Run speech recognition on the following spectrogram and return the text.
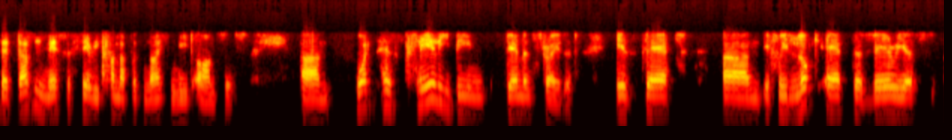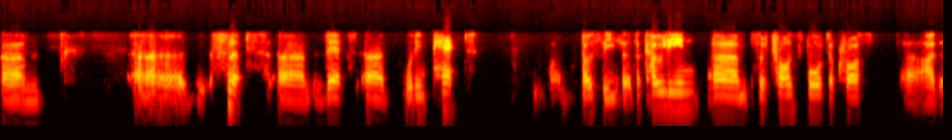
that doesn't necessarily come up with nice, neat answers. Um, what has clearly been demonstrated is that um, if we look at the various um, uh, SNPs uh, that uh, would impact both the, the, the choline um, sort of transport across uh, either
